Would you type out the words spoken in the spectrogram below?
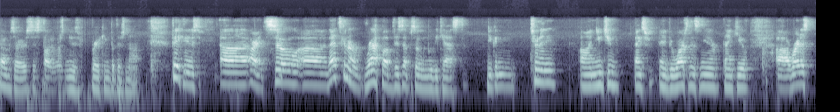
oh, I'm sorry. I was just thought it was news breaking, but there's not. Fake news. Uh, all right. So uh, that's gonna wrap up this episode of the Movie Cast. You can tune in on YouTube. Thanks. For, if you're watching this here, thank you. Uh, write us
